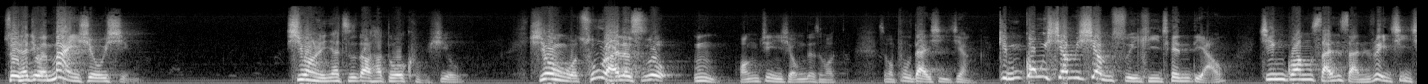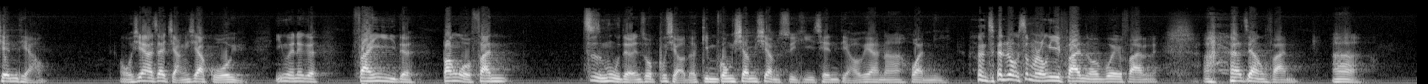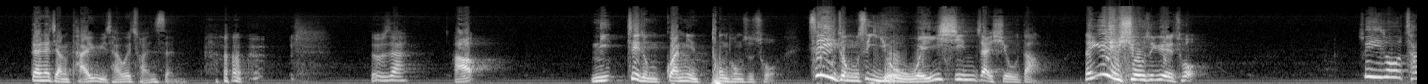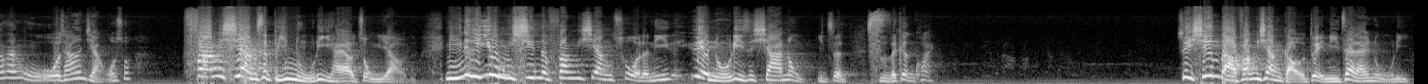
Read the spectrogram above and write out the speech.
所以他就会慢修行，希望人家知道他多苦修，希望我出来的时候，嗯，黄俊雄的什么。什么布袋戏匠，金光闪闪，水气千条；金光闪闪，锐气千条。我现在再讲一下国语，因为那个翻译的帮我翻字幕的人说不晓得“金光闪闪，水气千条”要哪翻译？这种这么容易翻，怎么不会翻呢？啊，这样翻啊！大家讲台语才会传神，是不是啊？好，你这种观念通通是错。这种是有违心在修道，那越修是越错。所以说，常常我我常常讲，我说方向是比努力还要重要的。你那个用心的方向错了，你越努力是瞎弄一阵，死的更快。所以先把方向搞对，你再来努力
